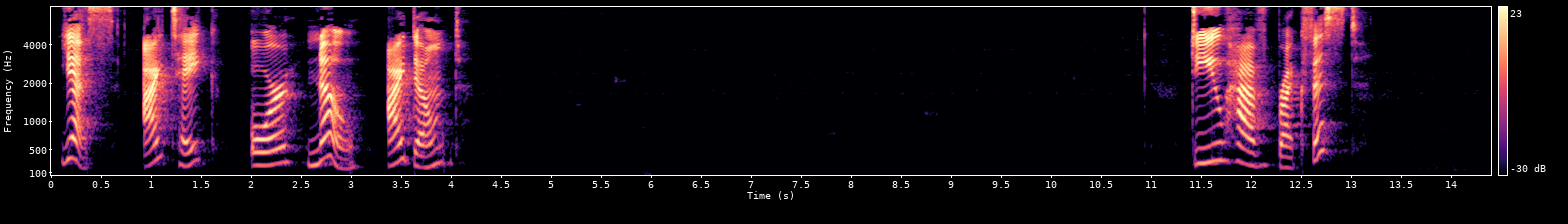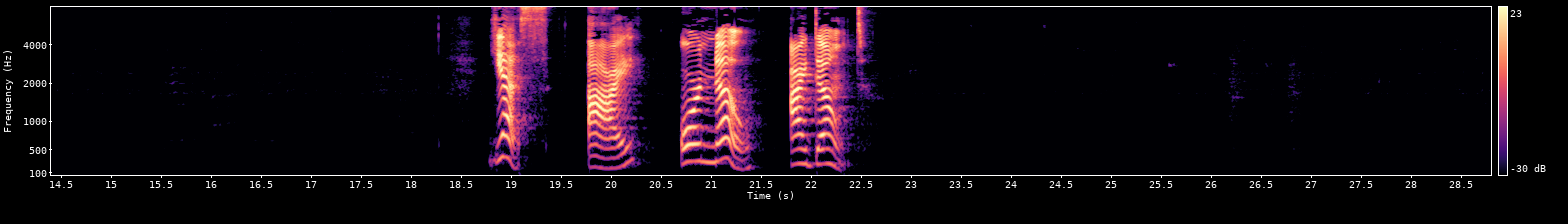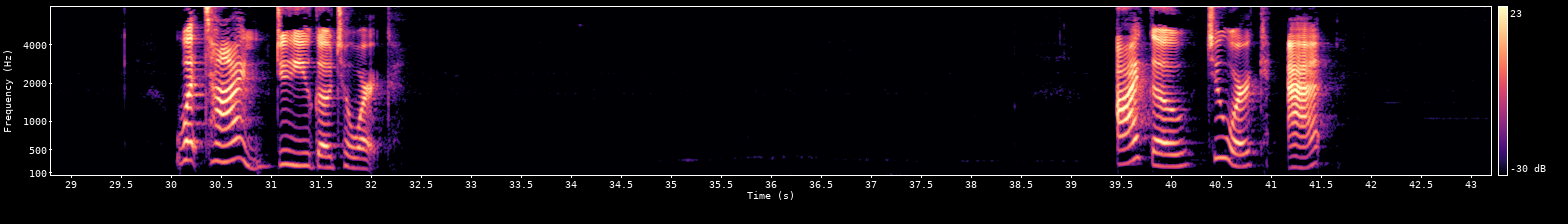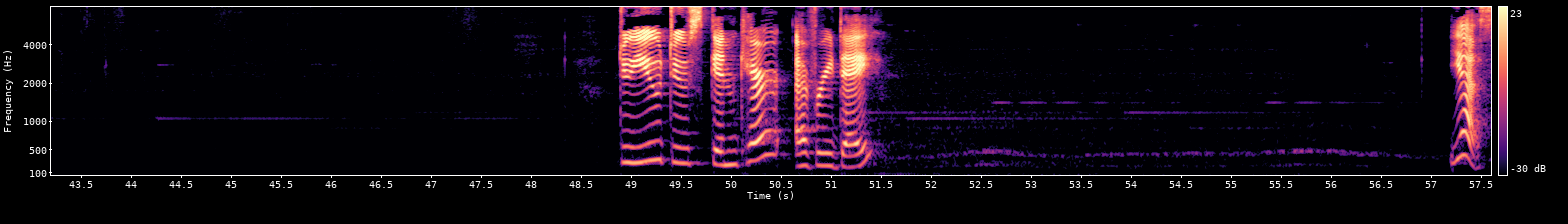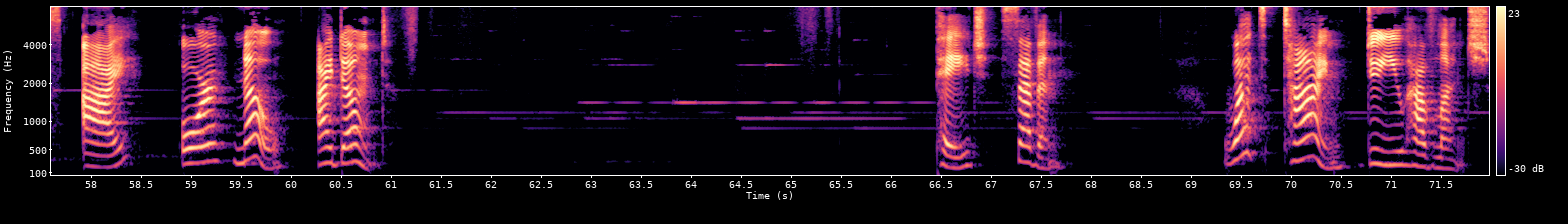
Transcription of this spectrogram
Yes, I take, or no, I don't. Do you have breakfast? Yes, I, or no, I don't. What time do you go to work? I go to work at Do you do skincare every day? Yes, I or no, I don't. Page 7. What time do you have lunch?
